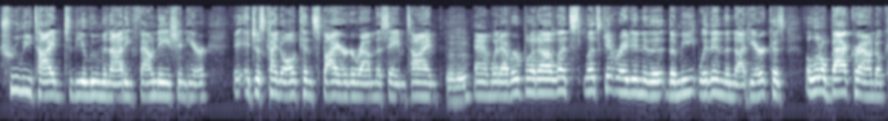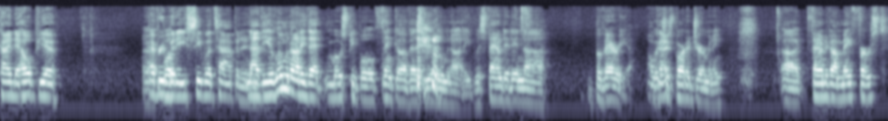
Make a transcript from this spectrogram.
truly tied to the Illuminati foundation here. It, it just kind of all conspired around the same time mm-hmm. and whatever. But uh, let's let's get right into the the meat within the nut here because a little background will kind of help you Right, everybody well, see what's happening. Now, the Illuminati that most people think of as the Illuminati was founded in uh, Bavaria, okay. which is part of Germany. Uh, founded on May 1st,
